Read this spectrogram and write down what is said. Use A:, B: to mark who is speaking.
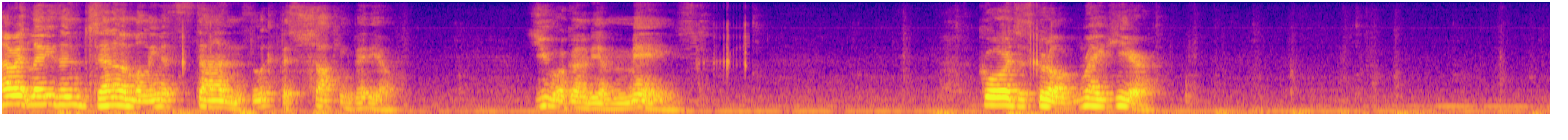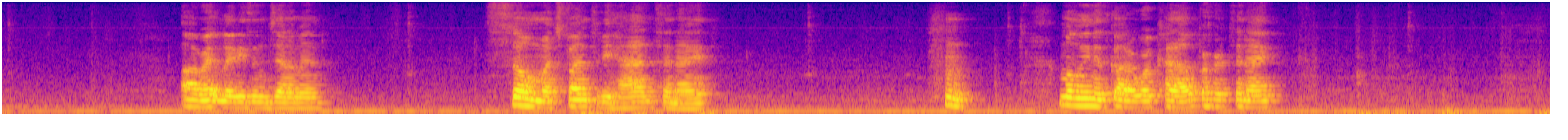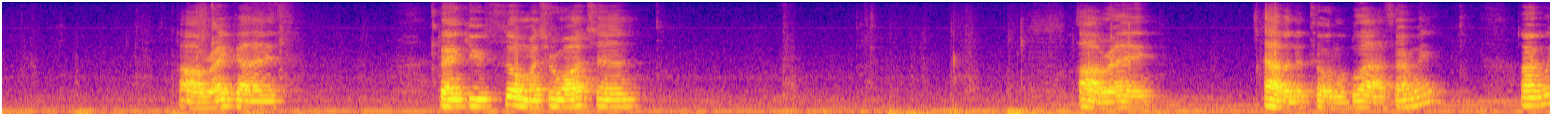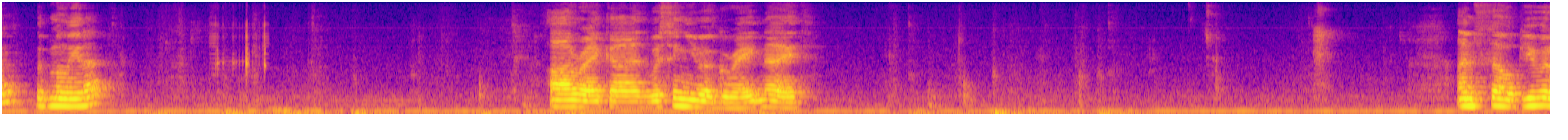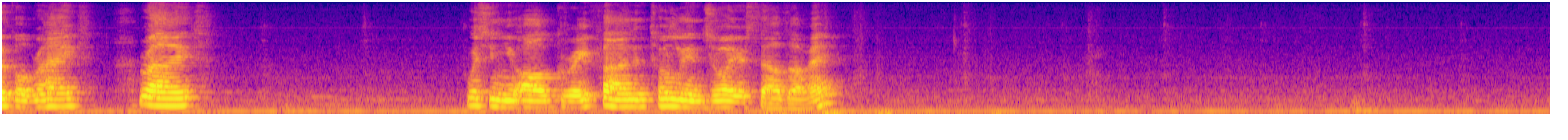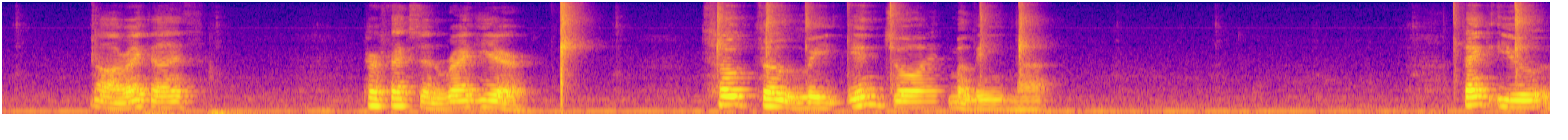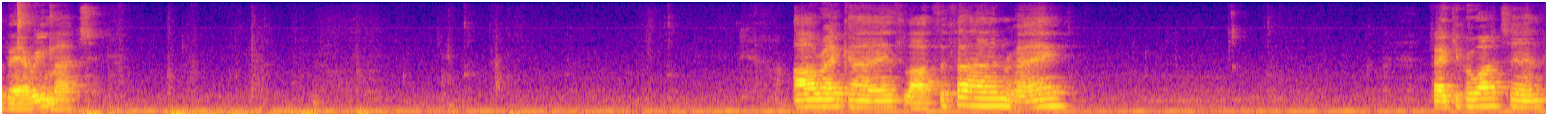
A: Alright, ladies and gentlemen, Melina stuns. Look at this shocking video. You are going to be amazed. Gorgeous girl right here. Alright, ladies and gentlemen. So much fun to be had tonight. Hmm. Melina's got her work cut out for her tonight. Alright guys. Thank you so much for watching. Alright. Having a total blast, aren't we? Aren't we? With Melina? Alright guys, wishing you a great night. I'm so beautiful, right? Right? Wishing you all great fun and totally enjoy yourselves, alright? Alright guys. Perfection right here. Totally enjoy Melina. Thank you very much. Alright guys, lots of fun, right? Thank you for watching.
